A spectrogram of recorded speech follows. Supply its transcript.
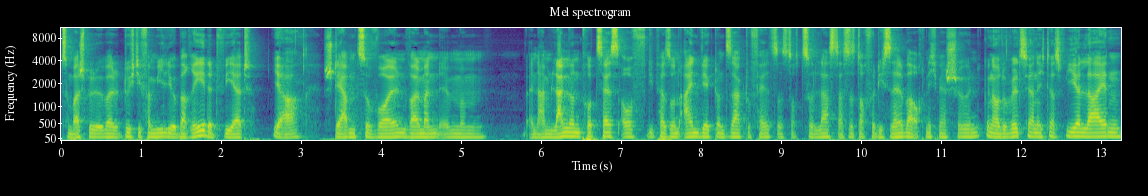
zum Beispiel über, durch die Familie überredet wird, ja. sterben zu wollen, weil man im, in einem langen Prozess auf die Person einwirkt und sagt, du fällst uns doch zur Last, das ist doch für dich selber auch nicht mehr schön. Genau, du willst ja nicht, dass wir leiden.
